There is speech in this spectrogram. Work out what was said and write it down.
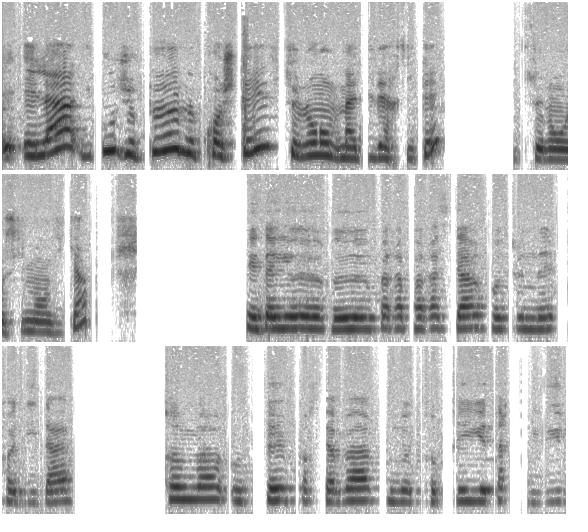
Et, et, là, du coup, je peux me projeter selon ma diversité, selon aussi mon handicap, et d'ailleurs, euh, par rapport à ça, votre candidat, comment on fait pour savoir que notre pays est inclusif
